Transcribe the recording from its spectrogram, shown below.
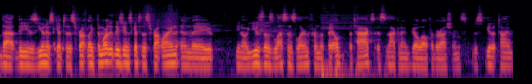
that these units get to this front, like the more that these units get to this front line and they, you know, use those lessons learned from the failed attacks, it's not going to go well for the Russians. Just give it time,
